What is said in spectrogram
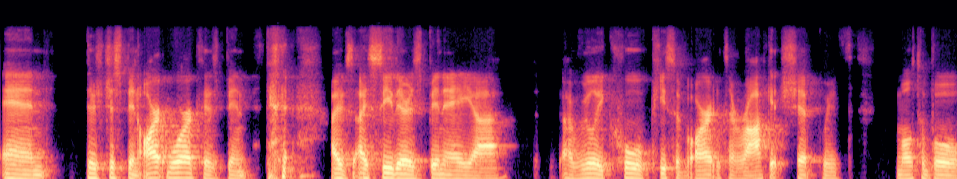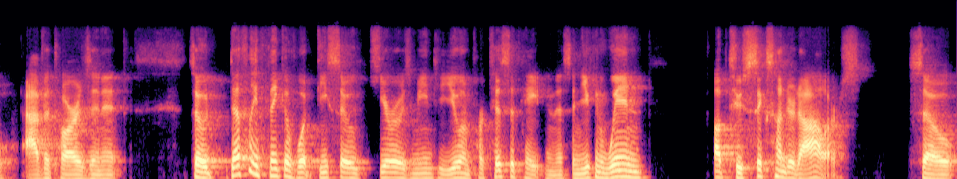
And there's just been artwork. There's been, I, I, see there's been a, uh, a really cool piece of art. It's a rocket ship with multiple avatars in it. So definitely think of what DeSo heroes mean to you and participate in this. And you can win up to $600. So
